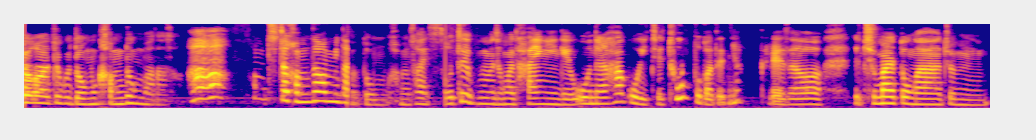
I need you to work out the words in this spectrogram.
그래가지고 너무 감동받아서 아, 진짜 감사합니다. 너무 감사했어. 어떻게 보면 정말 다행인 게 오늘 하고 이제 투오프거든요. 그래서 주말 동안 좀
